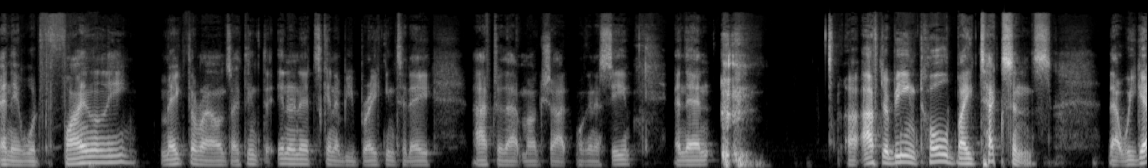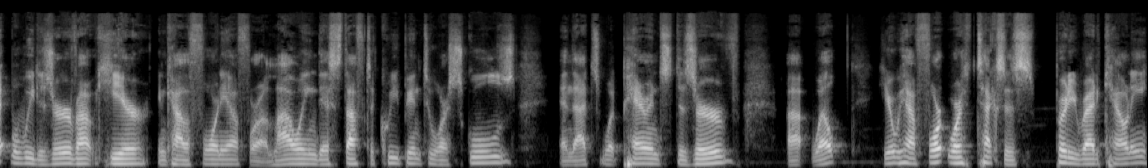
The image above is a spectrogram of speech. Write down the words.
and it would finally make the rounds. I think the internet's going to be breaking today after that mugshot. We're going to see. And then uh, after being told by Texans that we get what we deserve out here in California for allowing this stuff to creep into our schools, and that's what parents deserve. Uh, well, here we have Fort Worth, Texas, pretty red county,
